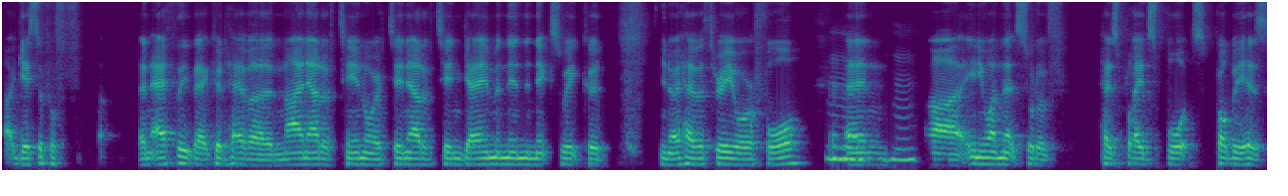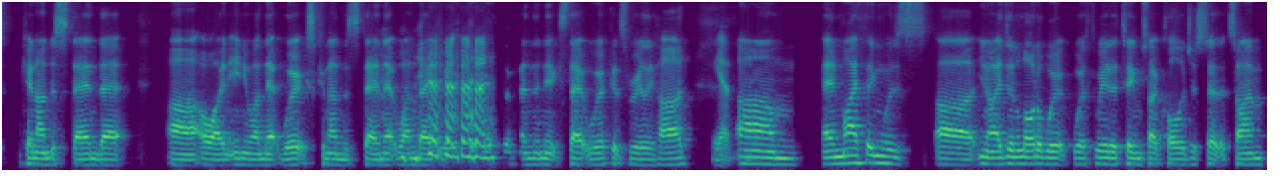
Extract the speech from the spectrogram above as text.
I guess, a perf- an athlete that could have a nine out of ten or a ten out of ten game, and then the next week could, you know, have a three or a four. Mhm. And Mhm. uh, anyone that sort of has played sports probably has can understand that. Uh, oh, and anyone that works can understand that one day, at work is awesome, and the next day at work it's really hard. Yep. Um, and my thing was, uh, you know, I did a lot of work with, we had a team psychologist at the time.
